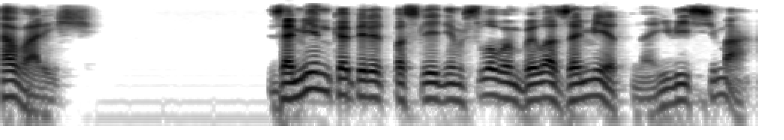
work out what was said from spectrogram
товарищ? Заминка перед последним словом была заметна и весьма.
